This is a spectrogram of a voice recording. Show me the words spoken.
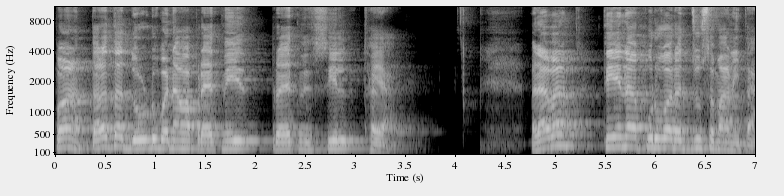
પણ તરત જ દોરડું બનાવવા પ્રયત્ની, પ્રયત્નશીલ થયા. બરાબર? તેના પૂર્વ રજ્જુ સમાનિતા.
